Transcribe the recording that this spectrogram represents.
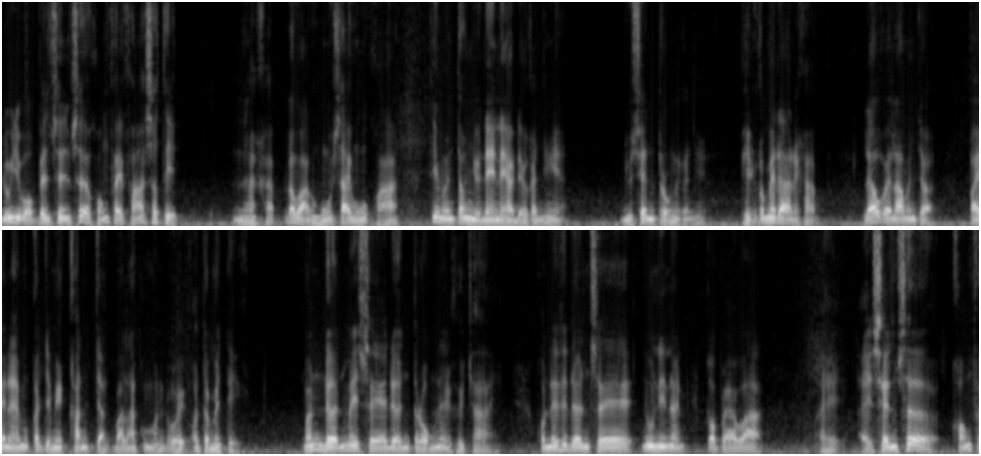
ลุงจะบอกเป็นเซ็นเซอร์ของไฟฟ้าสถิตนะครับ ระหว่างหูซ้ายหูขวาที่มันต้องอยู่ในแนวเดียวกันอย่างเงี้ย อยู่เส้นตรงกันอย่างเงี้ยผิดก็ไม่ได้นะครับ แล้วเวลามันจะไปไหนมันก็จะมีคันจัดบาลานซ์ของมันโดยอัตโนมัติมันเดินไม่เซเดินตรงนี่คือใช่ คนที่เดินเซนู่นนี่นั่น ก็แปลว่าไอ้ไอเซนเซอร์ของไฟ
